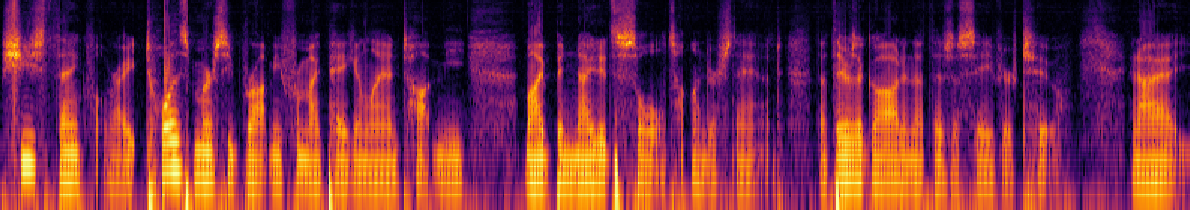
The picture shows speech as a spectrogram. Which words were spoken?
she's thankful, right? Twas mercy brought me from my pagan land, taught me my benighted soul to understand that there's a God and that there's a Savior too. And I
